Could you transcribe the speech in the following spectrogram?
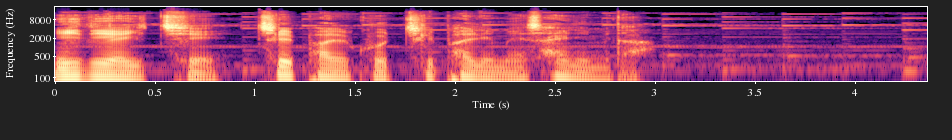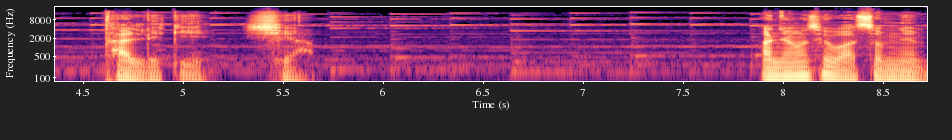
EDH78978님의 사연입니다. 달리기 시합. 안녕하세요, 왓썸님.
